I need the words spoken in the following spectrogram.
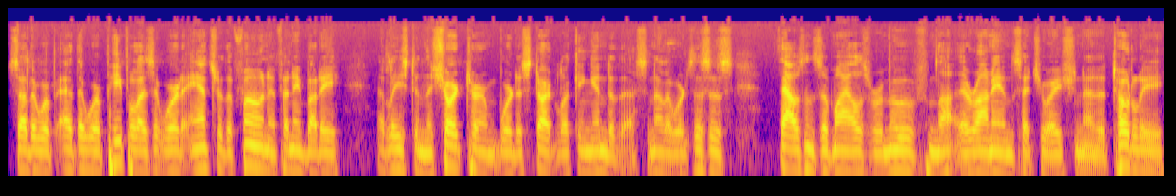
So there were uh, there were people, as it were, to answer the phone if anybody, at least in the short term, were to start looking into this. In other words, this is thousands of miles removed from the Iranian situation and a totally,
